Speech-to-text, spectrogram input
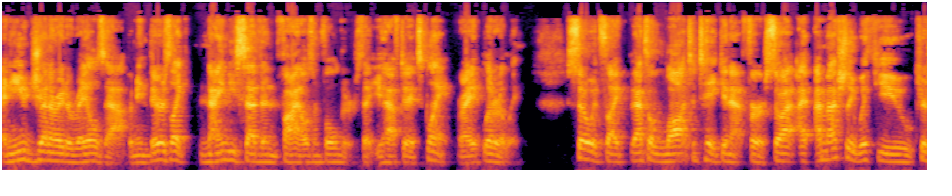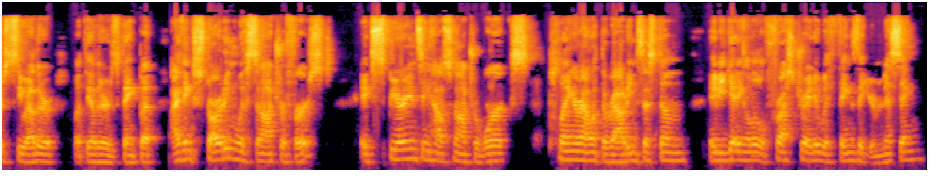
and you generate a Rails app, I mean, there's like 97 files and folders that you have to explain, right? Literally. So it's like, that's a lot to take in at first. So I, am actually with you, curious to see what other, what the others think, but I think starting with Sinatra first, experiencing how Sinatra works, playing around with the routing system, maybe getting a little frustrated with things that you're missing,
